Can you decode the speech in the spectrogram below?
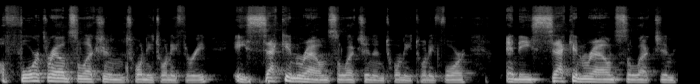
a fourth round selection in 2023, a second round selection in 2024, and a second round selection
